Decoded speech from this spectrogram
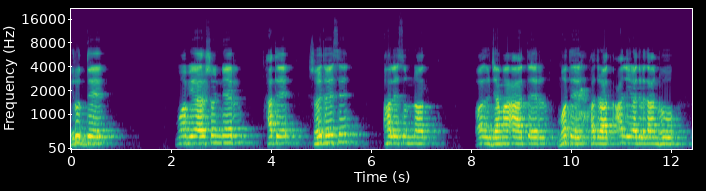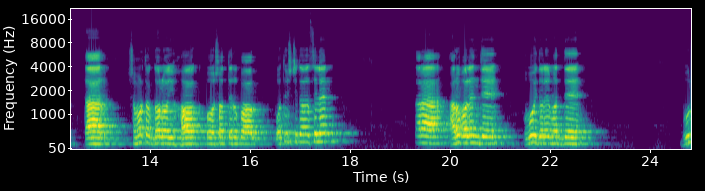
বিরুদ্ধে মুয়াবিয়ার সৈন্যের হাতে শহীদ হয়েছে। আহলে সুন্নত অল জামায়াতের মতে হজরত আলী রাজু তার সমর্থক দলই হক ও সত্যের উপর প্রতিষ্ঠিত ছিলেন। তারা আরও বলেন যে, উভয় দলের মধ্যে ভুল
